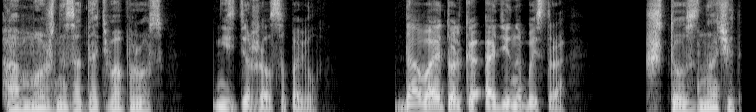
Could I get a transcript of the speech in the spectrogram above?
«А можно задать вопрос?» — не сдержался Павел. «Давай только один и быстро». «Что значит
